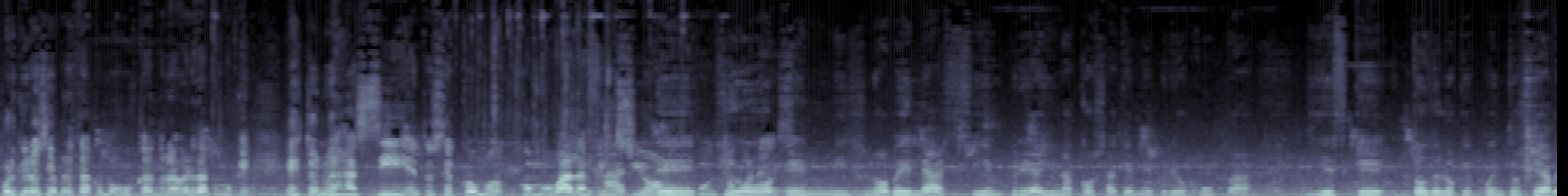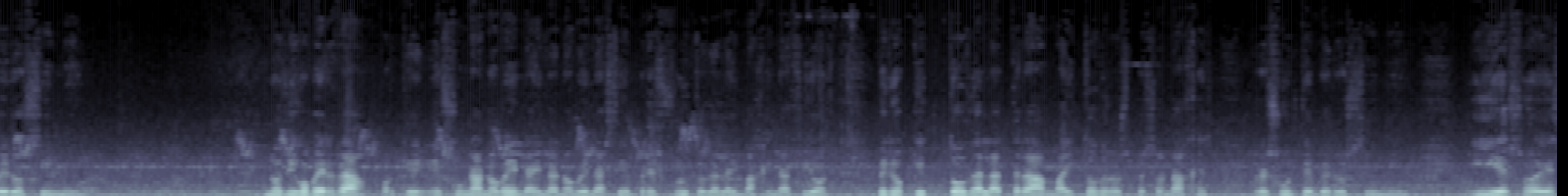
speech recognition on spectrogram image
Porque uno siempre está como buscando la verdad, como que esto no es así. Entonces, ¿cómo, cómo va la ficción junto yo con eso? En mis novelas siempre hay una cosa que me preocupa y es que todo lo que cuento sea verosímil. No digo verdad, porque es una novela y la novela siempre es fruto de la imaginación, pero que toda la trama y todos los personajes resulten verosímil. Y eso es,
